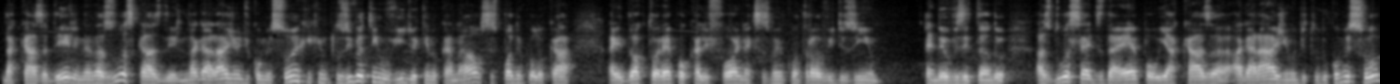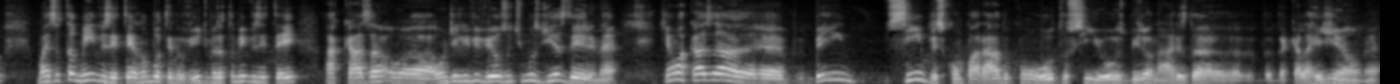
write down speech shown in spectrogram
da casa dele, né, nas duas casas dele, na garagem onde começou, que, que inclusive eu tenho um vídeo aqui no canal, vocês podem colocar aí Dr. Apple California, que vocês vão encontrar o videozinho eu visitando as duas sedes da Apple e a casa, a garagem onde tudo começou, mas eu também visitei, eu não botei no vídeo, mas eu também visitei a casa onde ele viveu os últimos dias dele, né? Que é uma casa é, bem simples comparado com outros CEOs bilionários da, da, daquela região, né?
